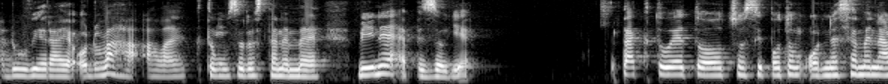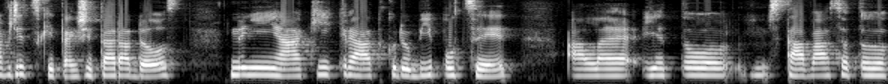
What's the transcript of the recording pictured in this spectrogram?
A důvěra je odvaha, ale k tomu se dostaneme v jiné epizodě. Tak to je to, co si potom odneseme navždycky. Takže ta radost není nějaký krátkodobý pocit, ale je to, stává se to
